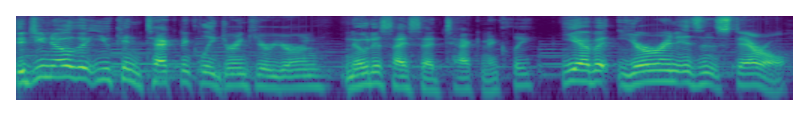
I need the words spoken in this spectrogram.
Did you know that you can technically drink your urine? Notice I said technically. Yeah, but urine isn't sterile.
